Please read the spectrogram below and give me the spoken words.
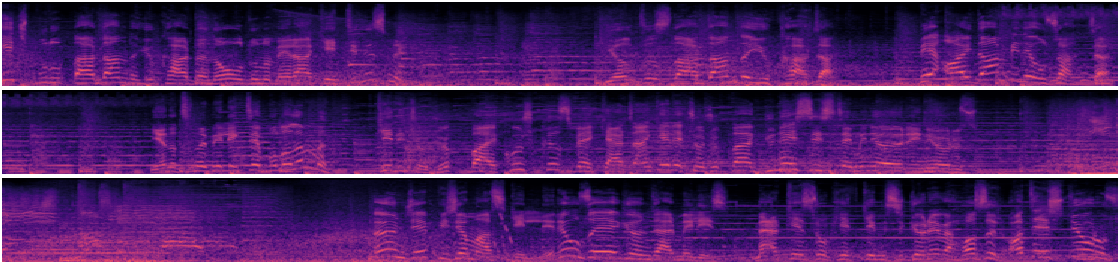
Hiç bulutlardan da yukarıda ne olduğunu merak ettiniz mi? Yıldızlardan da yukarıda ve aydan bile uzakta. Yanıtını birlikte bulalım mı? Kedi çocuk, baykuş kız ve kertenkele çocukla güneş sistemini öğreniyoruz. Önce pijama askerileri uzaya göndermeliyiz. Merkez roket gemisi göreve hazır. Ateşliyoruz.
